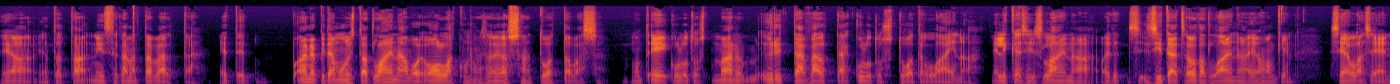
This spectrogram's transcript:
ja, ja tota, niistä kannattaa välttää. Et, et, aina pitää muistaa, että lainaa voi olla, kunhan se on jossain tuottavassa, mutta ei kulutus. Mä yrittää välttää kulutustuotelainaa. Eli siis lainaa, että sitä, että sä otat lainaa johonkin sellaiseen,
